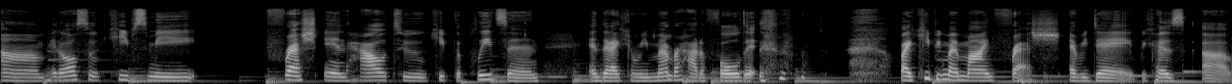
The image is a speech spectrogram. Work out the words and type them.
um, it also keeps me fresh in how to keep the pleats in and that I can remember how to fold it by keeping my mind fresh every day because uh,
